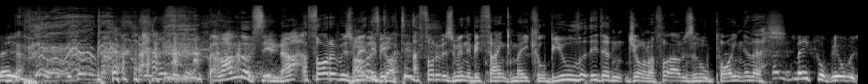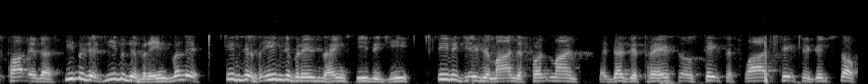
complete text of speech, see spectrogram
Right. well, I'm not saying that. I thought it was That meant was to be. gutted. I thought it was meant to be thank Michael Beale that they didn't, John. I thought that was the whole point of this. Michael Beale was part of this. He was he was the brains, wasn't he? He was the, he was the brains behind Stevie G. Stevie G is the man, the front man that does the pressers, takes the flash, takes the good stuff.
